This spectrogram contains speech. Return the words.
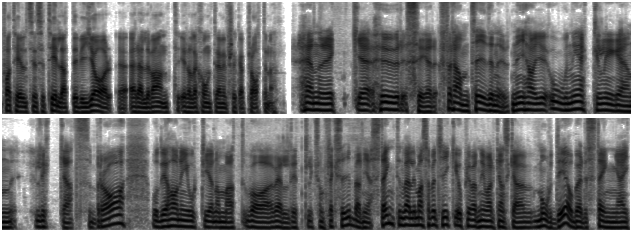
För att hela tiden se till att det vi gör eh, är relevant i relation till den vi försöker prata med. Henrik, eh, hur ser framtiden ut? Ni har ju onekligen lyckats bra. Och det har ni gjort genom att vara väldigt liksom, flexibla. Ni har stängt en väldig massa butiker. Jag upplever att ni har varit ganska modiga och började stänga i,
